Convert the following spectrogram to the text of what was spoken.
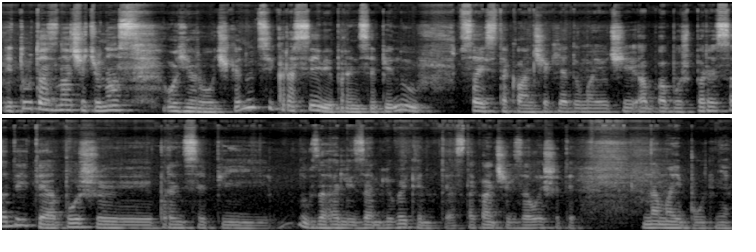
І тут, а, значить, у нас огірочки. Ну, ці красиві, в принципі. Ну, цей стаканчик, я думаю, чи або ж пересадити, або ж, е, в принципі, ну, взагалі землю викинути, а стаканчик залишити на майбутнє.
